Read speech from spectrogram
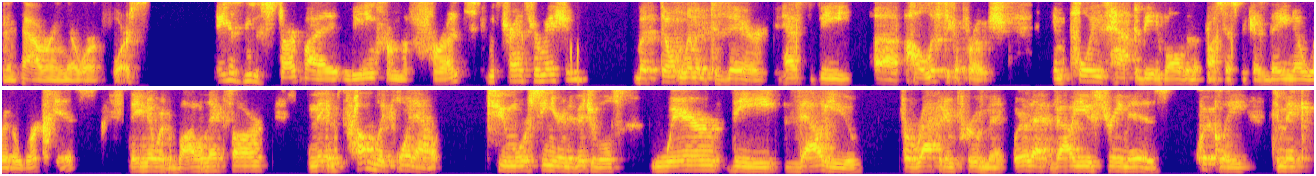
and empowering their workforce? Agencies need to start by leading from the front with transformation but don't limit it to there. It has to be uh, a holistic approach. Employees have to be involved in the process because they know where the work is, they know where the bottlenecks are, and they can probably point out to more senior individuals where the value for rapid improvement, where that value stream is quickly to make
